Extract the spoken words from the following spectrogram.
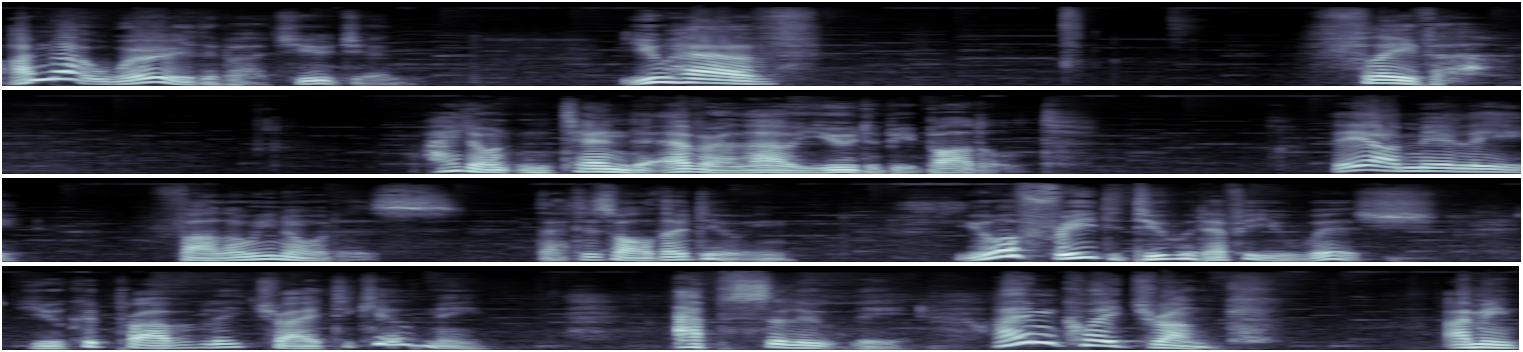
I'm not worried about you, Jen. You have flavor. I don't intend to ever allow you to be bottled. They are merely following orders. That is all they're doing. You are free to do whatever you wish. You could probably try to kill me. Absolutely. I'm quite drunk. I mean,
